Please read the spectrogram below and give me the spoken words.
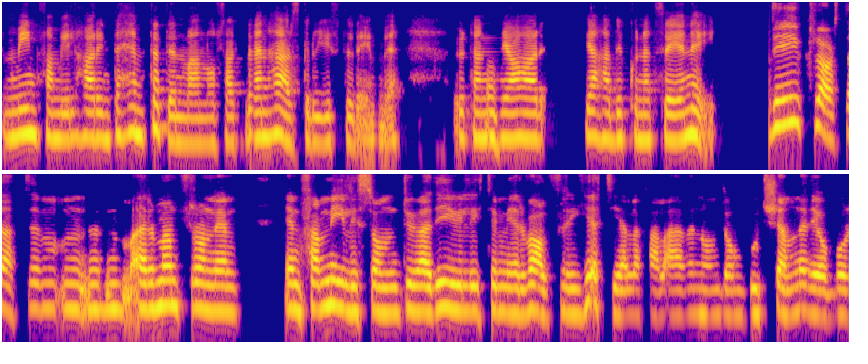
min familj har inte hämtat en man och sagt den här ska du gifta dig med. Utan mm. jag, har, jag hade kunnat säga nej. Det är ju klart att mm, mm, är man från en, en familj som du hade ju lite mer valfrihet i alla fall, även om de godkänner det och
